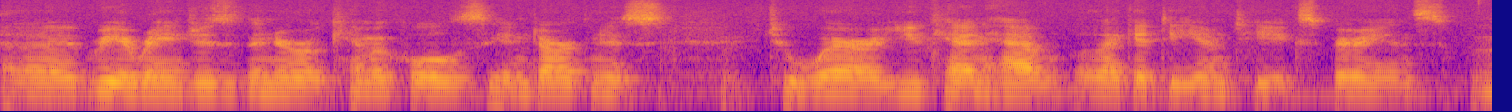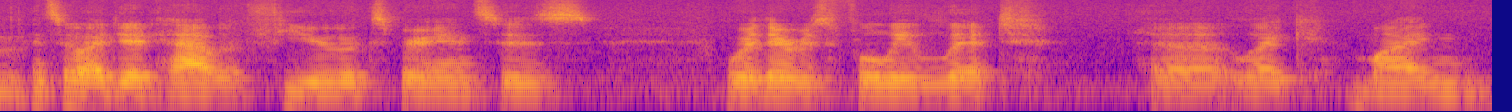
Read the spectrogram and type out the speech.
uh, rearranges the neurochemicals in darkness to where you can have like a DMT experience. Mm. And so I did have a few experiences where there was fully lit, uh, like mind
